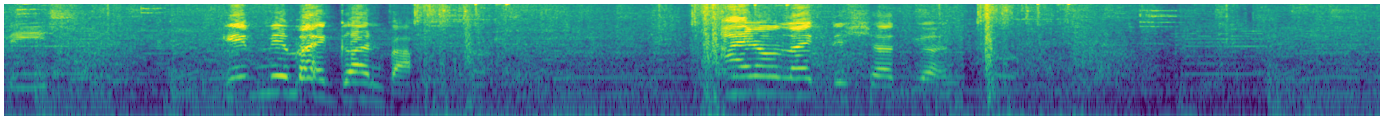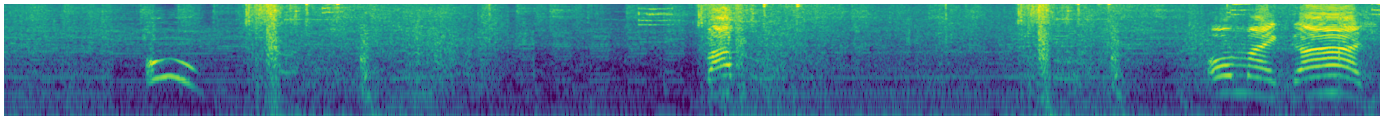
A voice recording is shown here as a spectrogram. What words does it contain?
Please? Give me my gun back. I don't like the shotgun. Oh! Pop! Oh my gosh!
